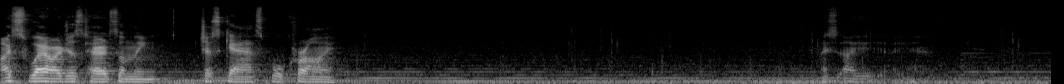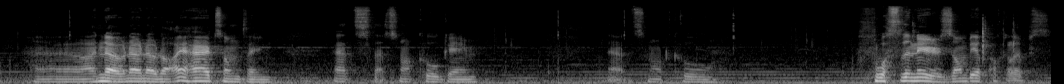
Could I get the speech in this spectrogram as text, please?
I swear I just heard something just gasp or cry. I. uh, no, no, no, no. I heard something. That's that's not cool, game. That's not cool. What's the news? Zombie apocalypse?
